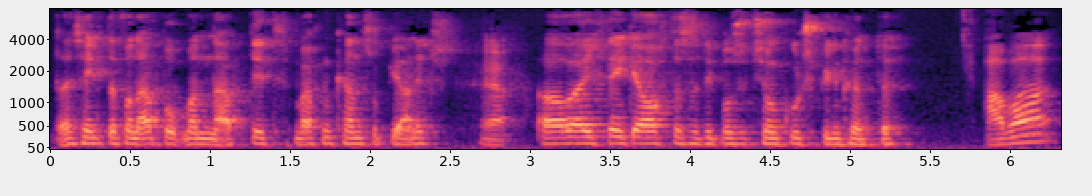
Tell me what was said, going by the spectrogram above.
das hängt davon ab, ob man ein Update machen kann zu Pjanic. Ja. Aber ich denke auch, dass er die Position gut spielen könnte. Aber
